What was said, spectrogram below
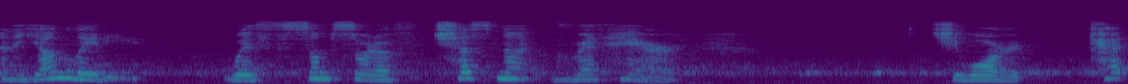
and a young lady with some sort of chestnut red hair. She wore cat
